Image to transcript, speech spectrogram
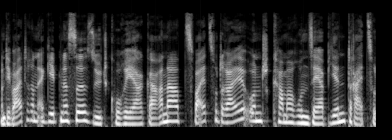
Und die weiteren Ergebnisse Südkorea-Ghana 2 zu 3 und Kamerun-Serbien 3 zu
